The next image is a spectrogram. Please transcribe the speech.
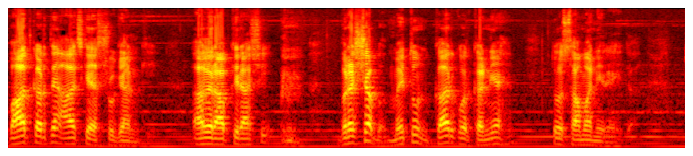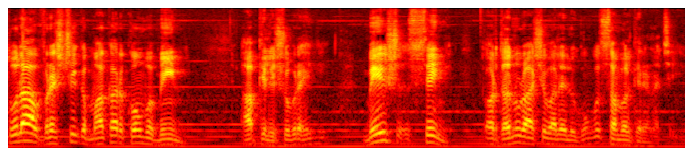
बात करते हैं आज के एस्ट्रो ज्ञान की। अगर आपकी राशि, वृषभ, मिथुन, कर्क और कन्या है तो सामान्य रहेगा। तुला, वृश्चिक, मकर, कुंभ, मीन आपके लिए शुभ रहेगी। मेष, सिंह और धनु राशि वाले लोगों को संभल के रहना चाहिए।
